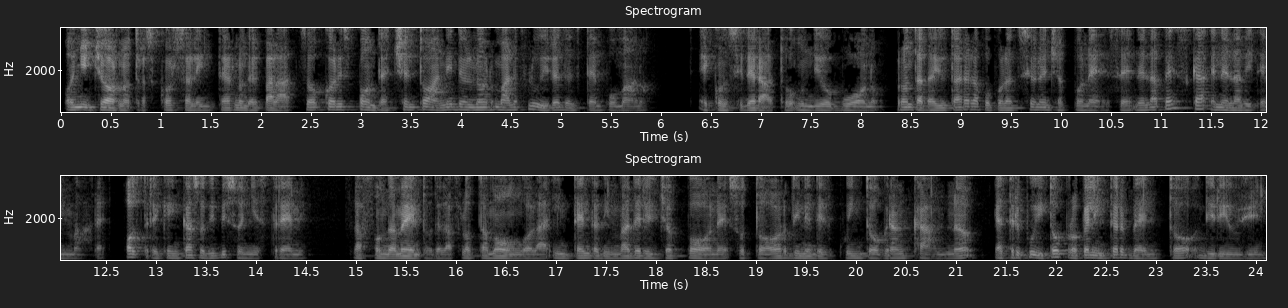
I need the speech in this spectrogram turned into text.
Ogni giorno trascorso all'interno del palazzo corrisponde a cento anni del normale fluire del tempo umano. È considerato un dio buono, pronto ad aiutare la popolazione giapponese nella pesca e nella vita in mare, oltre che in caso di bisogni estremi. L'affondamento della flotta mongola intenta ad invadere il Giappone sotto ordine del quinto Gran Khan è attribuito proprio all'intervento di Ryujin.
